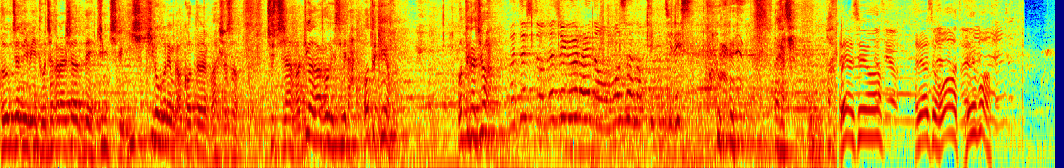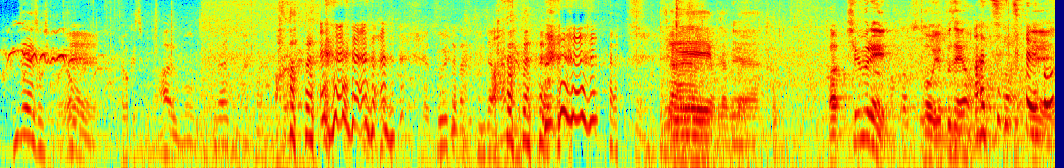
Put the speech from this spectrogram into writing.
구독자님이 도착을 하셨는데 김치를 20kg 갖고 왔다고 하셔서 주차장으로 뛰어나가고 있습니다 어떡해요 어떡하죠? 私と同じぐらいの重さのキムチです。 빨리 가자 아, 안녕하세요 안녕하세요 와 대박 금산에서 오신 거예요? 네. 잘 먹겠습니다 아유 뭐 필요하신 말씀하세요. 죽을 때까지 분장 안 해요. 예 감사합니다 아 실물이 더 예쁘세요. 아 네, 진짜요?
